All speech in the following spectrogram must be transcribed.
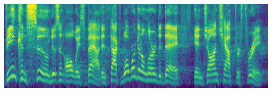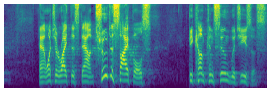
Being consumed isn't always bad. In fact, what we're going to learn today in John chapter 3 and I want you to write this down. True disciples become consumed with Jesus.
